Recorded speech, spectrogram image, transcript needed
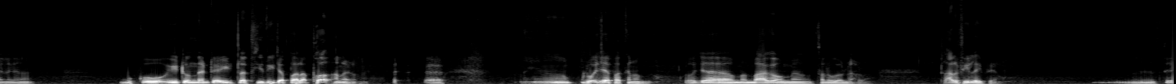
ఆయన బుక్కు ఇటు ఉందంటే ఇట్లా తిరిగి చెప్పాలా? పో అన్నాడు. నేను రోజా పక్కన ఉంది రోజా బాగా మేము తనుగా ఉన్నాడు చాలా ఫీల్ అయిపోయాం. అయితే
